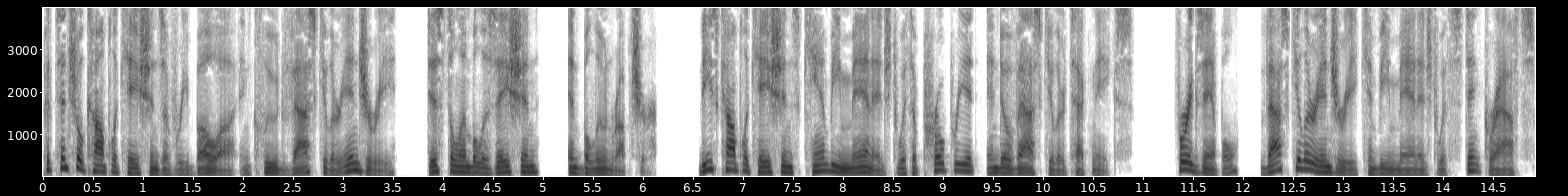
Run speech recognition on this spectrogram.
Potential complications of REBOA include vascular injury, distal embolization, and balloon rupture. These complications can be managed with appropriate endovascular techniques. For example, vascular injury can be managed with stent grafts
